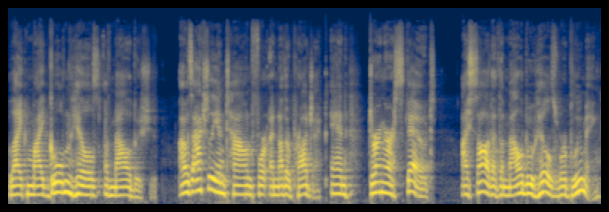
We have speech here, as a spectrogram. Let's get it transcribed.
like my Golden Hills of Malibu shoot. I was actually in town for another project, and during our scout, I saw that the Malibu Hills were blooming,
